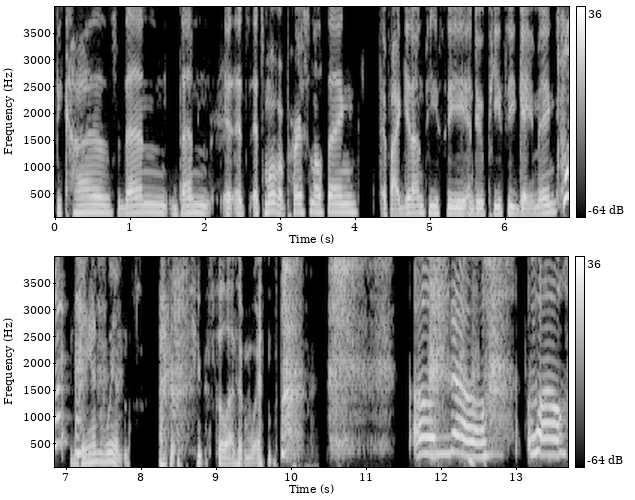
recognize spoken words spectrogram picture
because then then it, it's it's more of a personal thing. If I get on PC and do PC gaming, what? Dan wins. I refuse to let him win. Oh no. well,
